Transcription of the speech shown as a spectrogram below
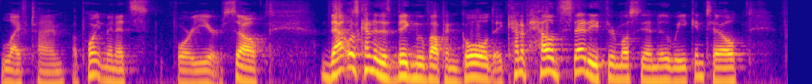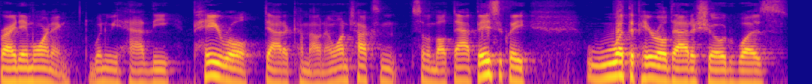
lifetime appointment. It's four years. So that was kind of this big move up in gold. It kind of held steady through most of the end of the week until Friday morning when we had the payroll data come out. And I want to talk some, some about that. Basically, what the payroll data showed was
